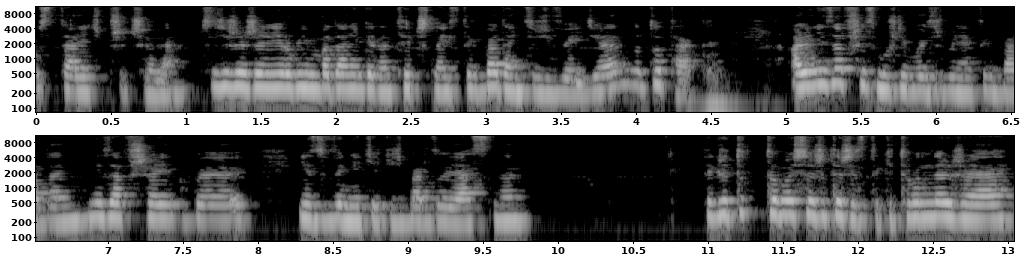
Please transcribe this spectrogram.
ustalić przyczynę. W sensie, że jeżeli robimy badanie genetyczne i z tych badań coś wyjdzie, no to tak. Ale nie zawsze jest możliwość zrobienia tych badań, nie zawsze jakby jest wynik jakiś bardzo jasny. Także to, to myślę, że też jest takie trudne, że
